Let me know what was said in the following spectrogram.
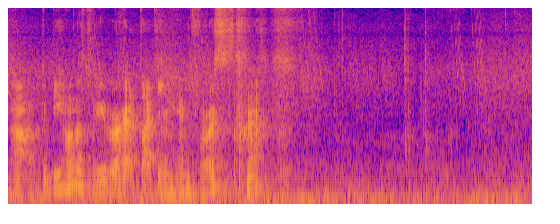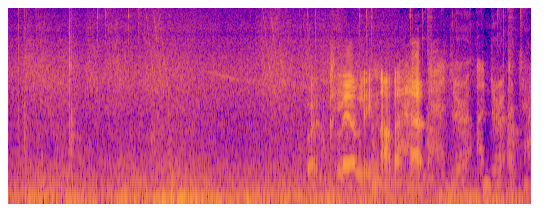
Uh, to be honest, we were attacking him first. We're clearly not ahead. Commander under attack.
